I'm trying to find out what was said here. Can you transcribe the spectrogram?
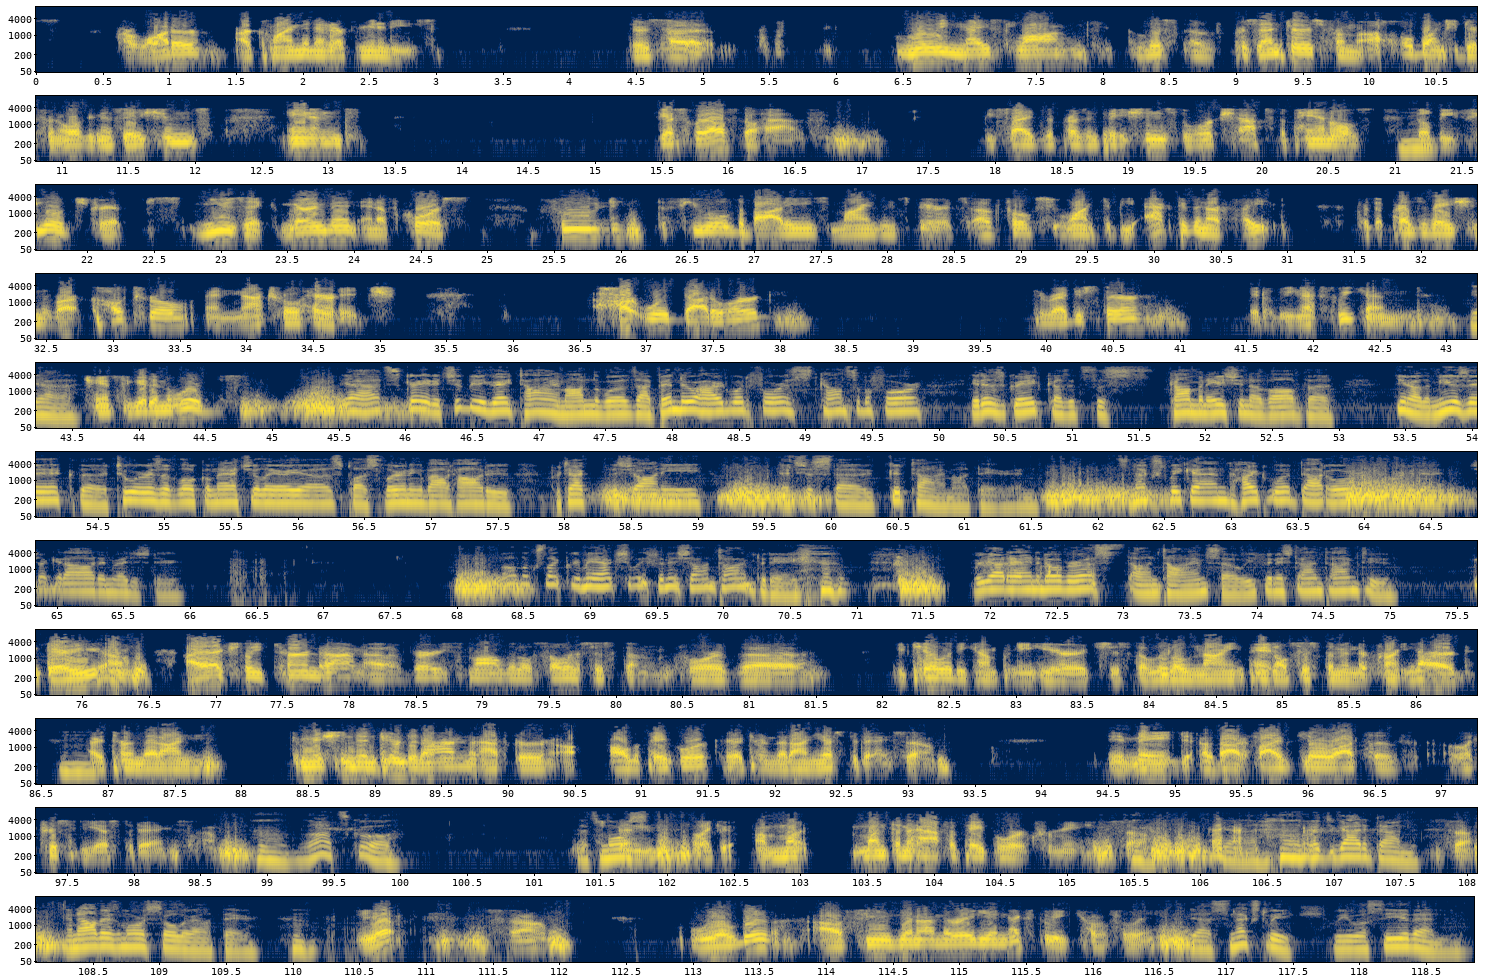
our water, our climate, and our communities. There's a really nice long list of presenters from a whole bunch of different organizations and guess what else they'll have? Besides the presentations, the workshops, the panels, mm-hmm. there'll be field trips, music, merriment, and of course, food to fuel the bodies, minds, and spirits of folks who want to be active in our fight for the preservation of our cultural and natural heritage. Heartwood.org to register. It'll be next weekend. Yeah. Chance to get in the woods. Yeah, that's great. It should be a great time on the woods. I've been to a Heartwood forest council before. It is great because it's this combination of all the, you know, the music, the tours of local natural areas, plus learning about how to protect the Shawnee. It's just a good time out there. And it's next weekend, heartwood.org. We're going to check it out and register. Well, looks like we may actually finish on time today. we got to hand over us on time, so we finished on time too. There you go. I actually turned on a very small little solar system for the utility company here. It's just a little nine panel system in their front yard. Mm-hmm. I turned that on, commissioned and turned it on after all the paperwork. I turned that on yesterday, so it made about five kilowatts of electricity yesterday. So. well, that's cool. That's more been like a, a month month and a half of paperwork for me. So oh, yeah, but you got it done. So and now there's more solar out there. yep. So we'll do. I'll see you again on the radio next week, hopefully. Yes, next week. We will see you then.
